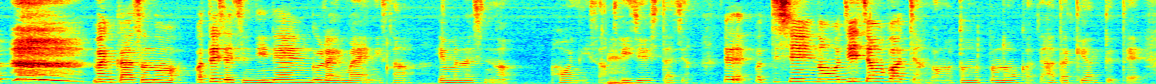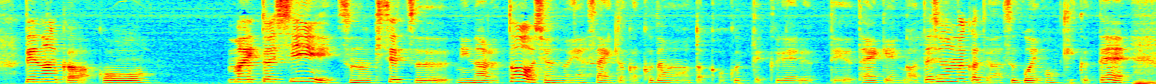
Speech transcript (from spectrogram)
なんかその私たち2年ぐらい前にさ山梨の方にさうん。移住したじゃん。で私のおじいちゃんおばあちゃんがもともと農家で畑やっててでなんかこう毎年その季節になると旬の野菜とか果物とか送ってくれるっていう体験が私の中ではすごい大きくてうん。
